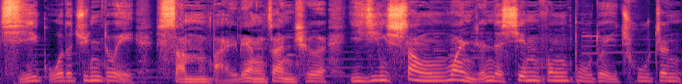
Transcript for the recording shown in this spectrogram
齐国的军队三百辆战车，以及上万人的先锋部队出征。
